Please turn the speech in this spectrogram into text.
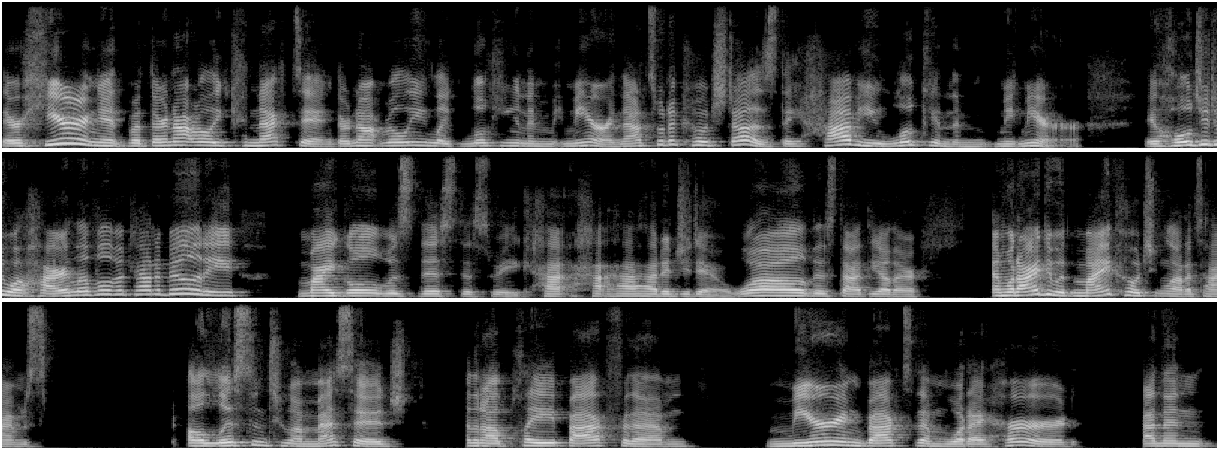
they're hearing it, but they're not really connecting. They're not really like looking in the mirror. And that's what a coach does. They have you look in the mirror. They hold you to a higher level of accountability my goal was this this week. How, how, how did you do? Well, this, that, the other. And what I do with my coaching a lot of times, I'll listen to a message and then I'll play it back for them, mirroring back to them what I heard. And then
